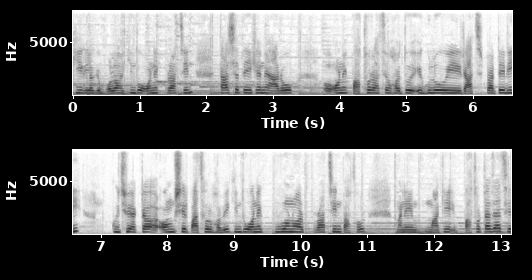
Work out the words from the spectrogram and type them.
কি এগুলোকে বলা হয়, কিন্তু অনেক প্রাচীন। তার সাথে এখানে আরও অনেক পাথর আছে, হয়তো এগুলো ওই রাজপাটেরই কিছু একটা অংশের পাথর হবে, কিন্তু অনেক পুরনো আর প্রাচীন পাথর। মানে মাটি, পাথরটা যাচ্ছে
